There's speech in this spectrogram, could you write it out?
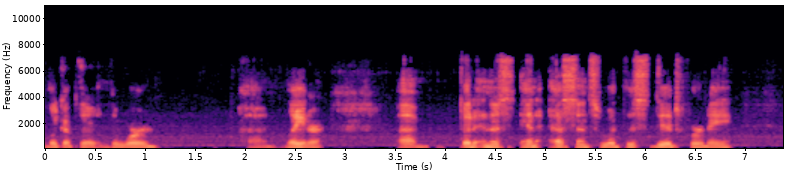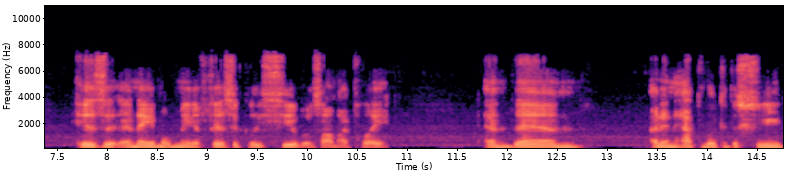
look up the, the word um, later. Um, but in this, in essence, what this did for me is it enabled me to physically see what was on my plate, and then I didn't have to look at the sheet.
